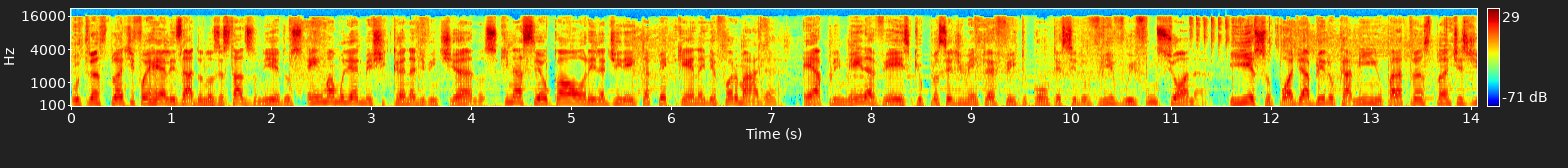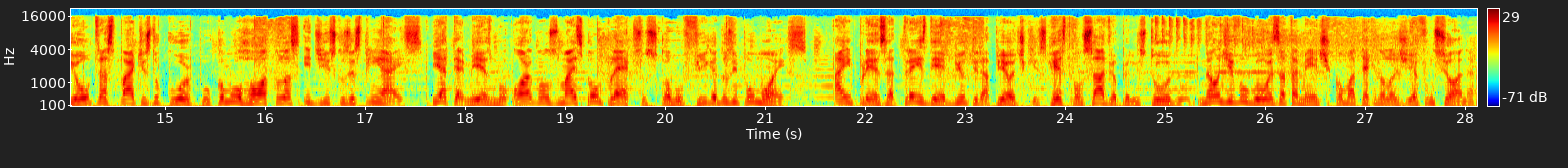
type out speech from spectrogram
o transplante foi realizado nos Estados Unidos em uma mulher mexicana de 20 anos que nasceu com a orelha direita pequena e deformada. É a primeira vez que o procedimento é feito com um tecido vivo e funciona. E isso pode abrir o caminho para transplantes de outras partes do corpo, como rótulas e discos espinhais, e até mesmo órgãos mais complexos, como fígados e pulmões. A empresa 3D Biotherapeutics, responsável pelo estudo, não divulgou exatamente como a tecnologia funciona,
